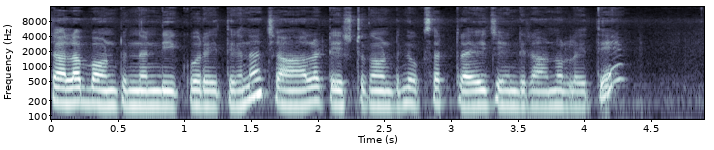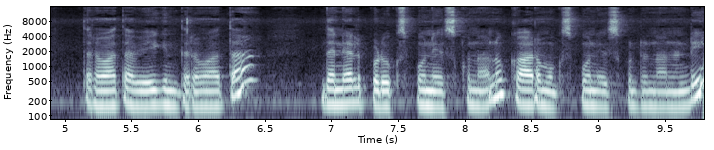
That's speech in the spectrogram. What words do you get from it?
చాలా బాగుంటుందండి ఈ కూర అయితే కన్నా. చాలా టేస్ట్గా ఉంటుంది. ఒకసారి ట్రై చేయండి రానోళ్ళు అయితే తర్వాత వేగిన తర్వాత ధనియాల పొడి ఒక స్పూన్ వేసుకున్నాను. కారం ఒక స్పూన్ వేసుకుంటున్నానండి.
